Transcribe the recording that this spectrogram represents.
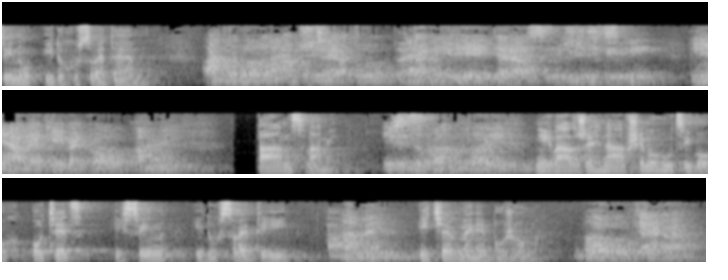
Synu i Duchu Svetému. Ako bolo na počiatku, tak je teraz i vždycky, i na veky vekov. Amen. Pán s vami. I s duchom Tvojim. Nech vás žehná všemohúci Boh, Otec i Syn i Duch Svetý. Amen. Iďte v mene Božom. Bohu vďaka.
